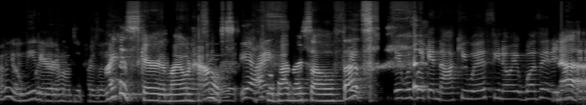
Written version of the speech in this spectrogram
I don't So even need to be in a haunted prison. I get scared in my own When I see house. Yeah. Right? Go by myself. That's it was like innocuous you know it wasn't it, didn't, Yeah. it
